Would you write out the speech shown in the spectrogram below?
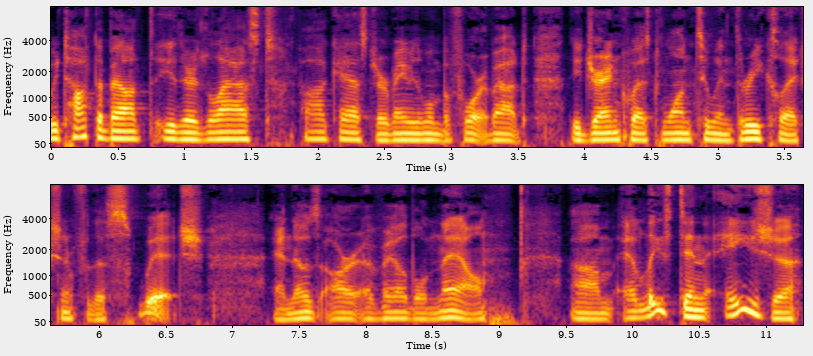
we talked about either the last podcast or maybe the one before about the Dragon Quest 1, 2, and 3 collection for the Switch, and those are available now. Um, at least in Asia,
